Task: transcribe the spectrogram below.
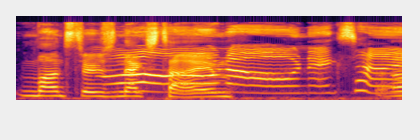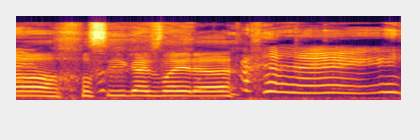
monsters next Oh, time. no, next time. Oh, we'll see you guys later. Bye.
